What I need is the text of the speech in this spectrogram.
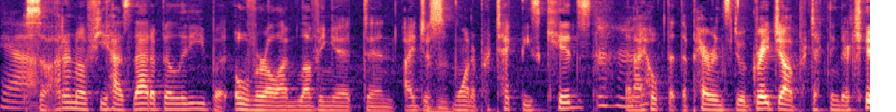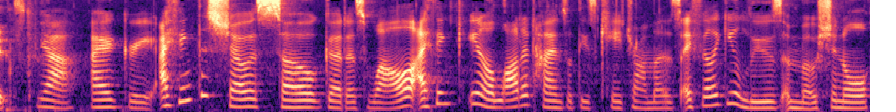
Yeah. So I don't know if he has that ability, but overall I'm loving it, and I just Mm-hmm. want to protect these kids, and I Mhm. hope that the parents do a great job protecting their kids. Yeah, I agree. I think this show is so good as well. I think, you know, a lot of times with these K dramas, I feel like you lose emotional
